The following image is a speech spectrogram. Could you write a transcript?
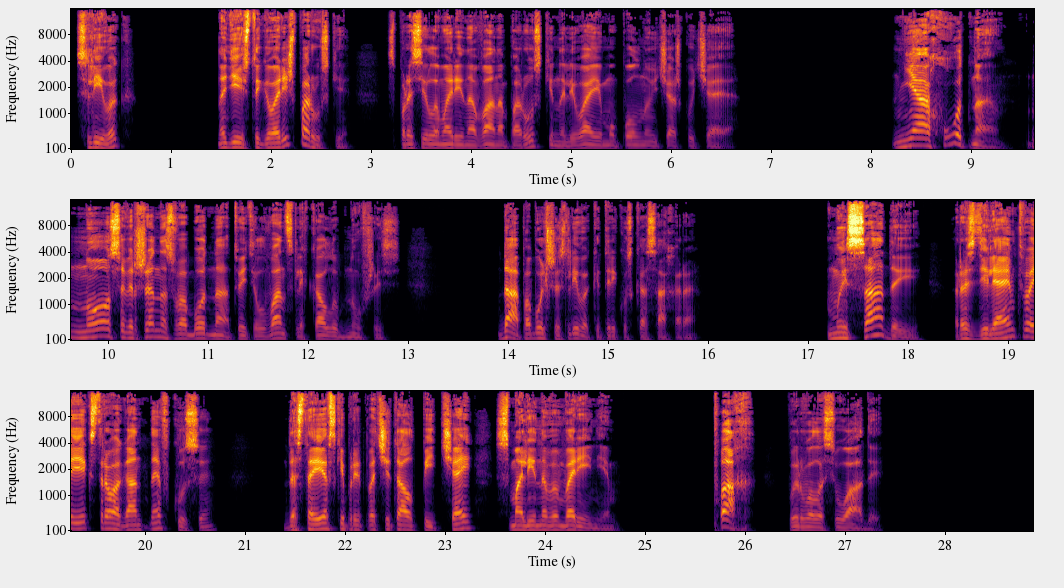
Сливок? Надеюсь, ты говоришь по-русски? спросила Марина Вана по-русски, наливая ему полную чашку чая. Неохотно, но совершенно свободно, ответил Ван, слегка улыбнувшись. Да, побольше сливок и три куска сахара. Мы с Адой разделяем твои экстравагантные вкусы. Достоевский предпочитал пить чай с малиновым вареньем. Пах! вырвалось у Ады.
